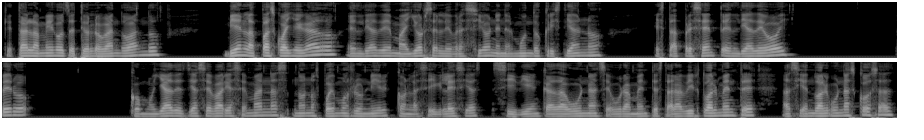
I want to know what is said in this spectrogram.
¿Qué tal amigos de Teologando Ando? Bien, la Pascua ha llegado, el día de mayor celebración en el mundo cristiano está presente el día de hoy, pero como ya desde hace varias semanas no nos podemos reunir con las iglesias, si bien cada una seguramente estará virtualmente haciendo algunas cosas,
